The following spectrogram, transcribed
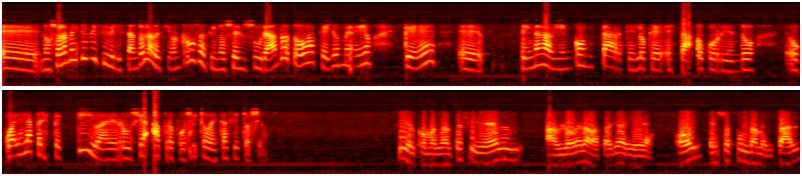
eh, no solamente invisibilizando la visión rusa, sino censurando a todos aquellos medios que eh, tengan a bien contar qué es lo que está ocurriendo o cuál es la perspectiva de Rusia a propósito de esta situación. Sí, el comandante Fidel habló de la batalla de ideas. Hoy eso es fundamental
